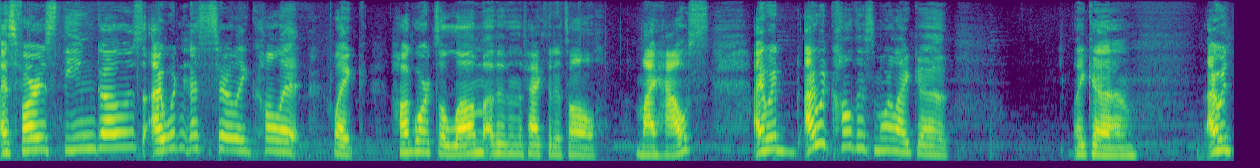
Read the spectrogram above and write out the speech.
As far as theme goes, I wouldn't necessarily call it like Hogwarts alum, other than the fact that it's all my house. I would I would call this more like a like a I would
